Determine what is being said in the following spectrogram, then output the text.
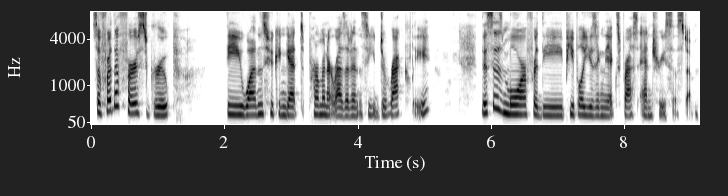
So, for the first group, the ones who can get permanent residency directly, this is more for the people using the express entry system.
